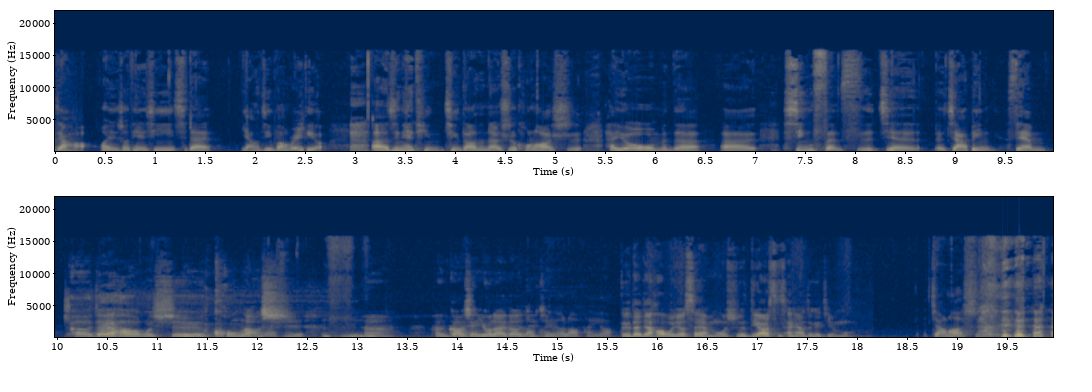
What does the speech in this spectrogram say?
家好，欢迎收听新一期的杨金芳 Radio。呃，今天请请到的呢是孔老师，还有我们的呃新粉丝兼呃嘉宾 Sam。呃，大家好，我是孔老师。嗯，很高兴又来到这节目。老朋友，老朋友。对，大家好，我叫 Sam，我是第二次参加这个节目。蒋老师，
